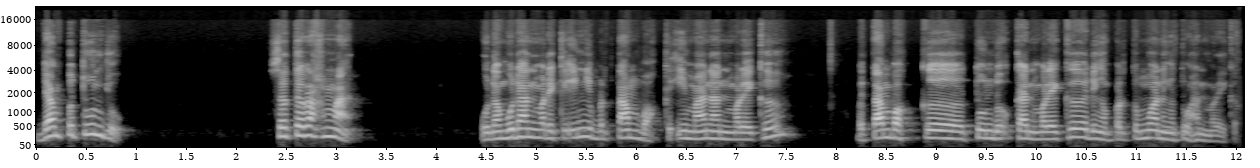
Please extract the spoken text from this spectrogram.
Dan petunjuk serta rahmat. Mudah-mudahan mereka ini bertambah keimanan mereka, bertambah ketundukan mereka dengan pertemuan dengan Tuhan mereka.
